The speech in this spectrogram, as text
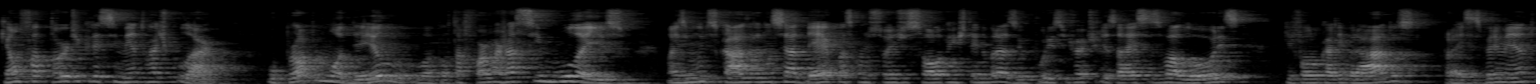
que é um fator de crescimento radicular. O próprio modelo, a plataforma já simula isso, mas em muitos casos ela não se adequa às condições de solo que a gente tem no Brasil. Por isso a gente vai utilizar esses valores que foram calibrados para esse experimento.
